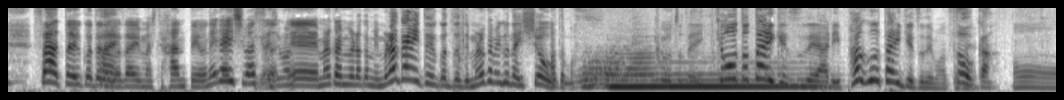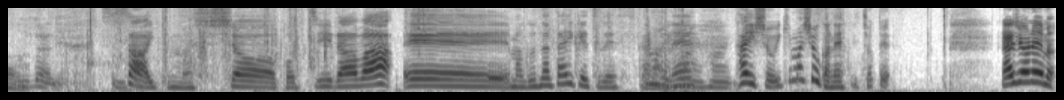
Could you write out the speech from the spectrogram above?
さあということでございまして、判定お願いします。します。えー村上村上村上ということで村上軍団一勝あとます。京都対京都対決でありパグ対決でもあった、ね、そうか。おさあ行きましょう。こちらはえー、まあ軍団対決ですからね、はいはいはい。大将行きましょうかね。いっちゃって。ラジオネーム、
